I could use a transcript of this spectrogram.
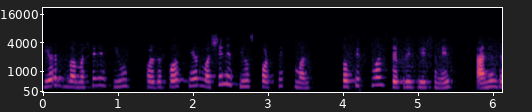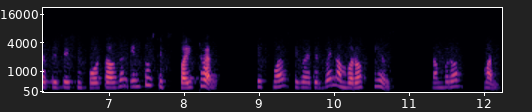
Here the machine is used for the first year machine is used for 6 months. So 6 months depreciation is annual depreciation 4000 into 6 by 12. 6 months divided by number of years, number of months.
